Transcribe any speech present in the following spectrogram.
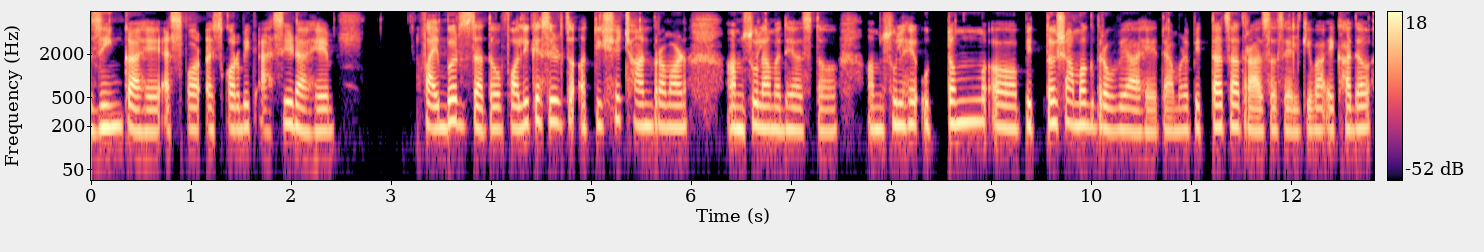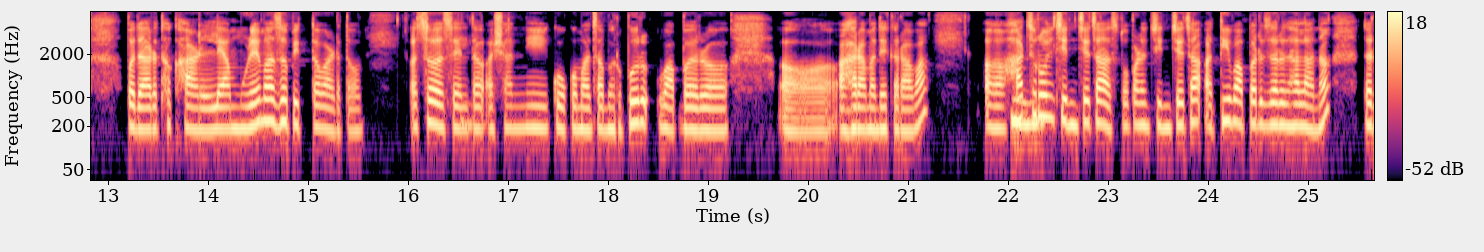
झिंक आहे, एस्कॉ एस्कॉर्बिक ॲसिड आहे. फायबर्स जातं. फॉलिक ॲसिडचं अतिशय छान प्रमाण आमसुलामध्ये असतं. आमसूल हे उत्तम अ, पित्तशामक द्रव्य आहे. त्यामुळे पित्ताचा त्रास असेल किंवा एखादा पदार्थ खाल्ल्यामुळे माझं पित्त वाढतं, असं असेल तर अशांनी कोकमाचा भरपूर वापर अ, आहारामध्ये करावा. अ, हाच हं, रोल चिंचेचा असतो, पण चिंचेचा अतिवापर जर झाला ना, तर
